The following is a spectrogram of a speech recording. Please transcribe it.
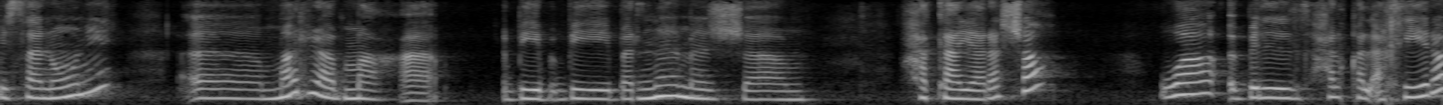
بصالوني مرة مع ببرنامج حكايا رشا وبالحلقة الأخيرة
